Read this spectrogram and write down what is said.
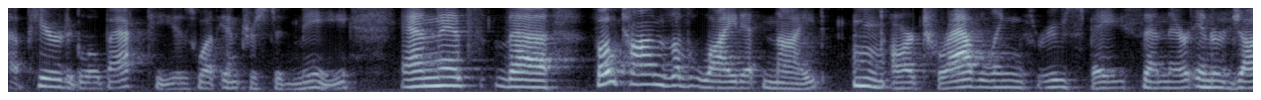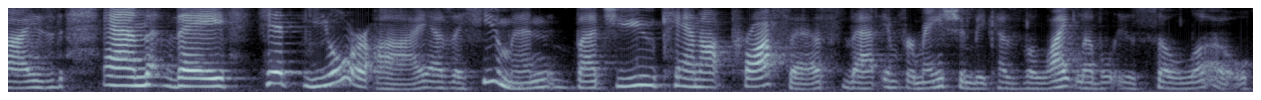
appear to glow back to you is what interested me. And it's the photons of light at night Mm, are traveling through space and they're energized and they hit your eye as a human, but you cannot process that information because the light level is so low.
